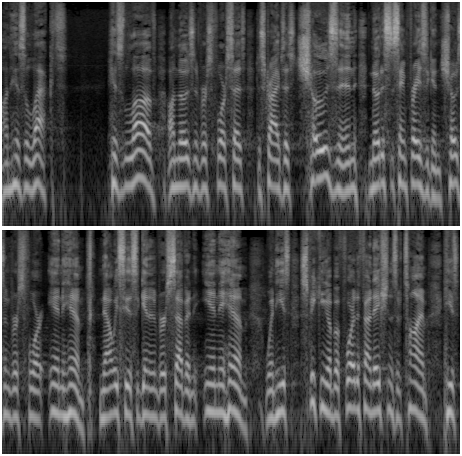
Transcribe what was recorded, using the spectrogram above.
on his elect. His love on those in verse 4 says, describes as chosen. Notice the same phrase again, chosen, verse 4, in him. Now we see this again in verse 7, in him. When he's speaking of before the foundations of time, he's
